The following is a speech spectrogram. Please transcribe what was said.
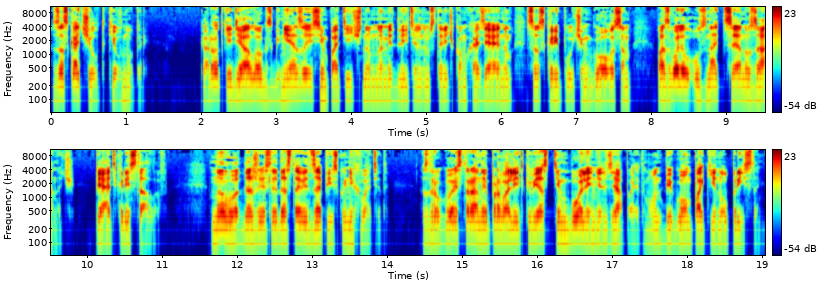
заскочил-таки внутрь. Короткий диалог с Гнезой, симпатичным, но медлительным старичком-хозяином со скрипучим голосом, позволил узнать цену за ночь — пять кристаллов. Ну вот, даже если доставить записку, не хватит. С другой стороны, провалить квест тем более нельзя, поэтому он бегом покинул пристань.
